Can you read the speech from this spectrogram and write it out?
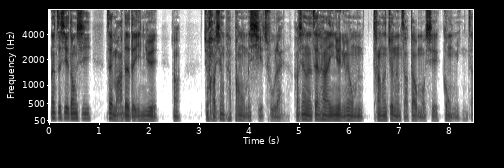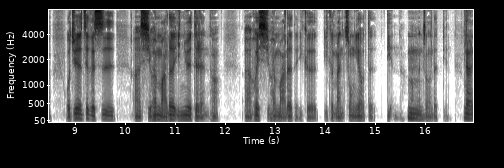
那这些东西在马勒的音乐啊，就好像他帮我们写出来了，好像呢，在他的音乐里面，我们常常就能找到某些共鸣。这样，我觉得这个是呃喜欢马勒音乐的人哈，呃会喜欢马勒的一个一个蛮重要的点呢、蛮重要的点。那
